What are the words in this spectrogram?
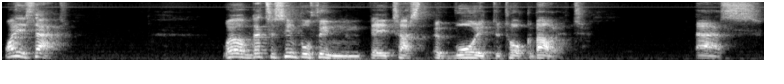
Why is that? Well, that's a simple thing. They just avoid to talk about it. As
